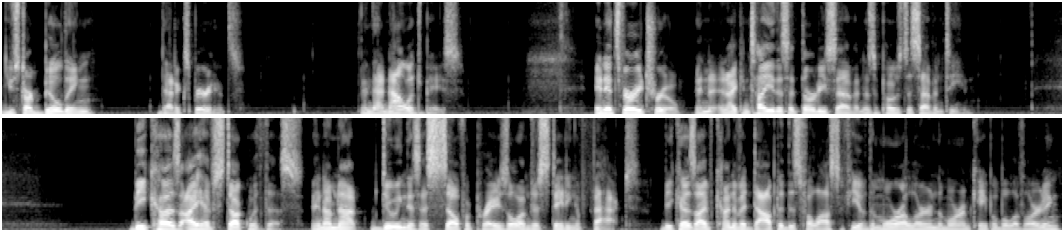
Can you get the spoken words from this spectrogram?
you start building that experience and that knowledge base. And it's very true. And, and I can tell you this at 37 as opposed to 17. Because I have stuck with this, and I'm not doing this as self appraisal, I'm just stating a fact. Because I've kind of adopted this philosophy of the more I learn, the more I'm capable of learning,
